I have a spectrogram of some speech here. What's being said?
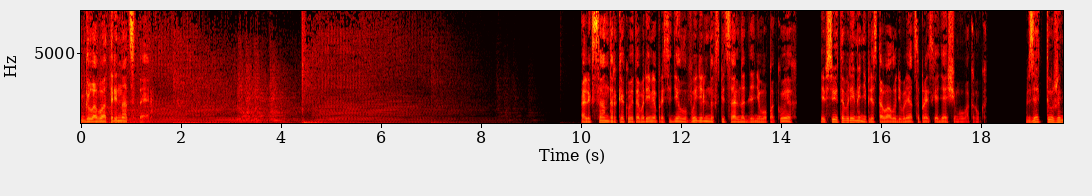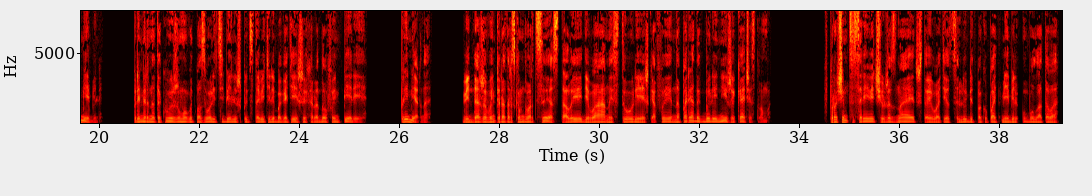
Глава 13 Александр какое-то время просидел в выделенных специально для него покоях и все это время не переставал удивляться происходящему вокруг. Взять ту же мебель. Примерно такую же могут позволить себе лишь представители богатейших родов империи. Примерно. Ведь даже в императорском дворце столы, диваны, стулья и шкафы на порядок были ниже качеством. Впрочем, цесаревич уже знает, что его отец любит покупать мебель у Булатова.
